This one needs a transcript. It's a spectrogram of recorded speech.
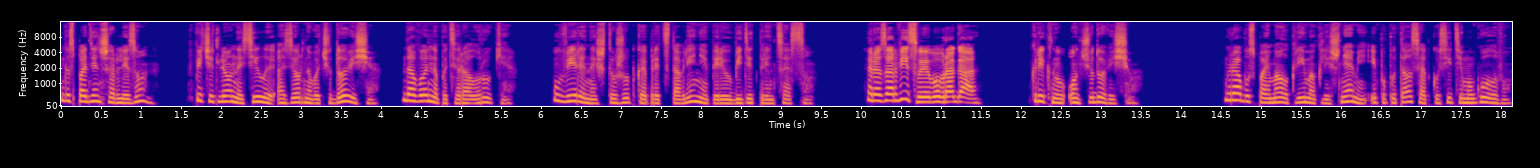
Господин Шарлизон, впечатленный силой озерного чудовища, довольно потирал руки, уверенный, что жуткое представление переубедит принцессу. «Разорви своего врага!» — крикнул он чудовищу. Грабус поймал Крима клешнями и попытался откусить ему голову.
